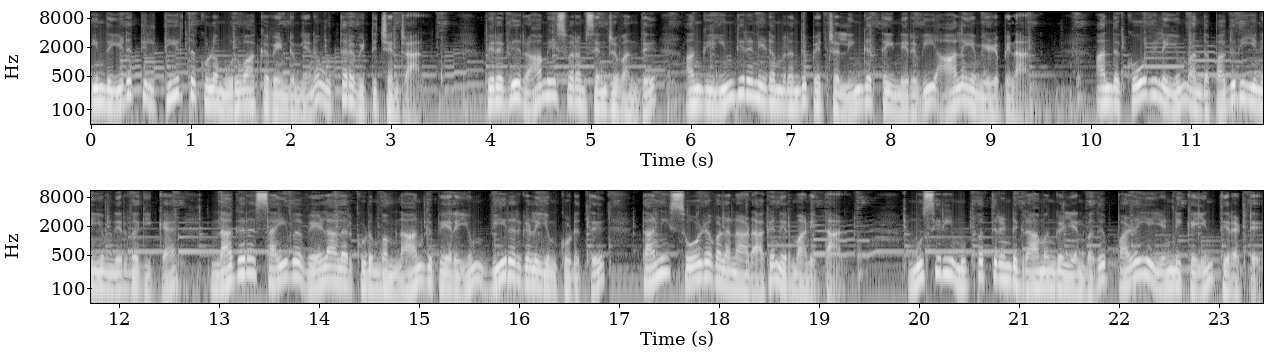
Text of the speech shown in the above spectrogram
இந்த இடத்தில் தீர்த்த குளம் உருவாக்க வேண்டும் என உத்தரவிட்டு சென்றான். பிறகு ராமேஸ்வரம் சென்று வந்து அங்கு இந்திரனிடமிருந்து பெற்ற லிங்கத்தை நிறுவி ஆலயம் எழுப்பினான். அந்த கோவிலையும் அந்த பகுதியினையும் நிர்வகிக்க நகர சைவ வேளாளர் குடும்பம் நான்கு பேரையும் வீரர்களையும் கொடுத்து தனி சோழவள நாடாக நிர்மாணித்தான். முசிறி 32 கிராமங்கள் என்பது பழைய எண்ணிக்கையின் திரட்டு.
